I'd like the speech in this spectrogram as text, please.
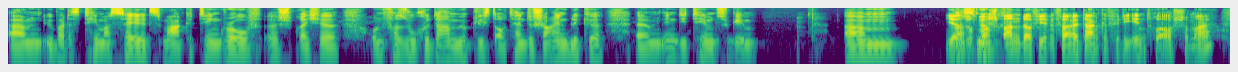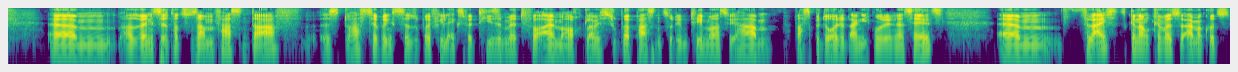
Ähm, über das Thema Sales, Marketing, Growth äh, spreche und versuche da möglichst authentische Einblicke ähm, in die Themen zu geben. Ähm, ja, super spannend auf jeden Fall. Danke für die Intro auch schon mal. Ähm, also wenn ich es jetzt mal zusammenfassen darf, ist, du hast ja bringst ja super viel Expertise mit, vor allem auch, glaube ich, super passend zu dem Thema, was wir haben. Was bedeutet eigentlich moderner Sales? Ähm, vielleicht, genau, können wir es so einmal kurz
